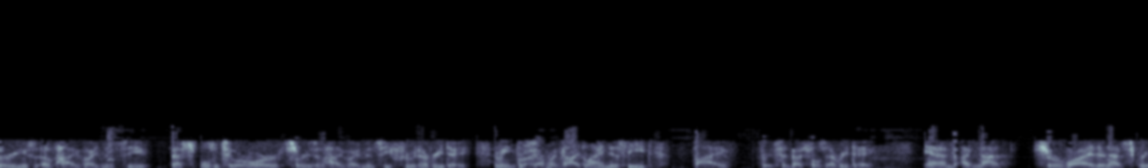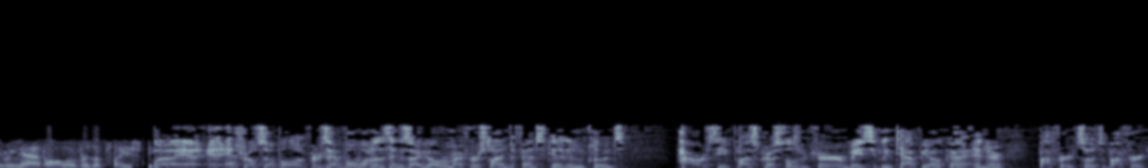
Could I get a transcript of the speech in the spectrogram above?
servings of high vitamin C vegetables and two or more servings of high vitamin C fruit every day. I mean, the right. government guideline is to eat five fruits and vegetables every day. And I'm not sure why they're not screaming that all over the place. Well, yeah, it's real simple. For example, one of the things I go over my first line defense kit includes Power C Plus crystals, which are basically tapioca, and they're buffered, so it's a buffered.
